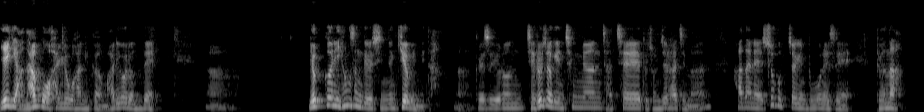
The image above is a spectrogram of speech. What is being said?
얘기 안 하고 하려고 하니까 말이 어려운데 어, 여건이 형성될 수 있는 기업입니다. 어, 그래서 이런 재료적인 측면 자체도 존재를 하지만 하단의 수급적인 부분에서의 변화 어,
